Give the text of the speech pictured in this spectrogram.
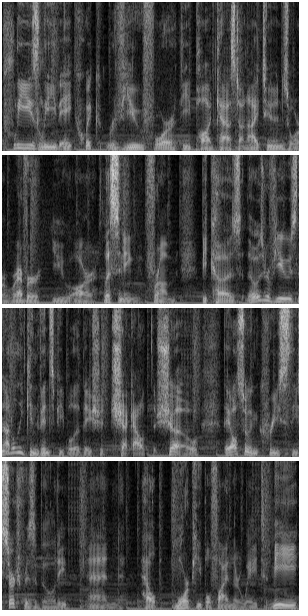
please leave a quick review for the podcast on iTunes or wherever you are listening from, because those reviews not only convince people that they should check out the show, they also increase the search visibility and help more people find their way to me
